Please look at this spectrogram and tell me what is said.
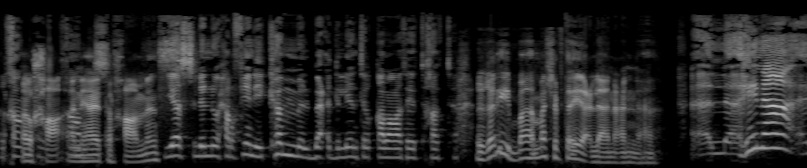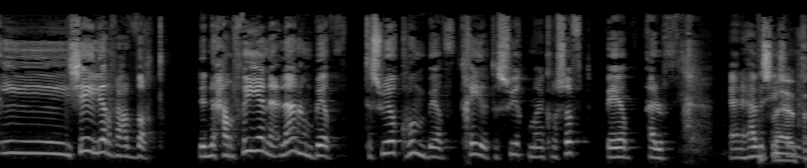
الخام... الخ... الخامس. نهاية الخامس. yes لأنه حرفيا يكمل بعد اللي أنت القرارات اللي اتخذتها. غريب ما شفت أي إعلان عنها. هنا الشيء اللي يرفع الضغط لأنه حرفيا إعلانهم بيض تسويقهم بيض. تخيل تسويق مايكروسوفت بيض ألف. يعني هذا الشيء ف...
